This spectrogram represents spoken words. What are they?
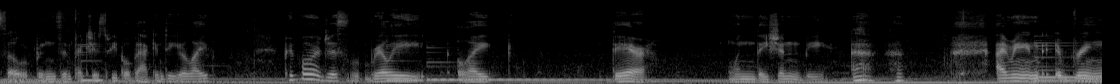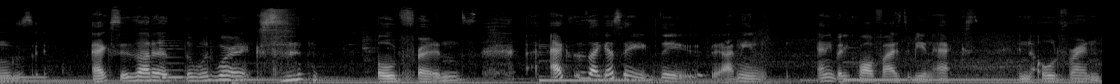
so it brings infectious people back into your life. People are just really like there when they shouldn't be. I mean, it brings exes out of the woodworks, old friends. Exes, I guess they, they, I mean, anybody qualifies to be an ex, an old friend,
